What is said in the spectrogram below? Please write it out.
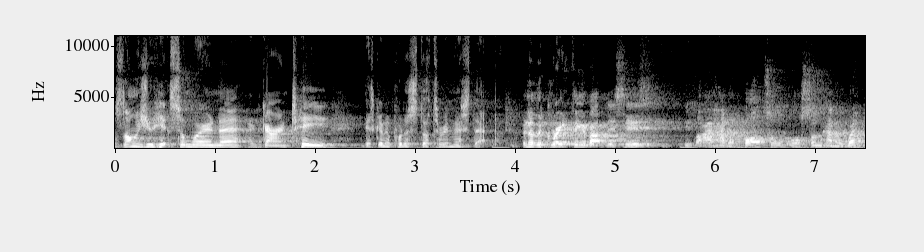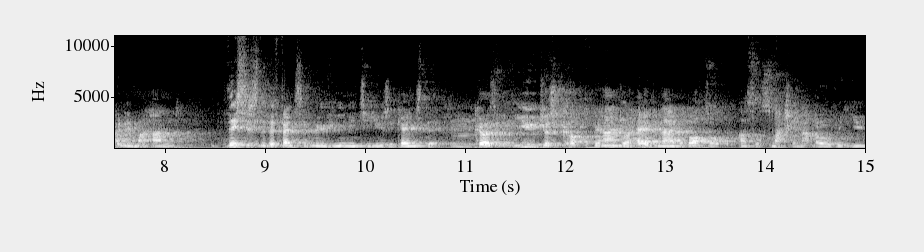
As long as you hit somewhere in there, I guarantee it's going to put a stutter in their step. Another great thing about this is, if I had a bottle or some kind of weapon in my hand, this is the defensive move you need to use against it. Because if you just cut behind your head and I had a bottle, I'm still smashing that over you,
